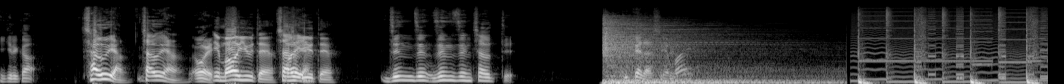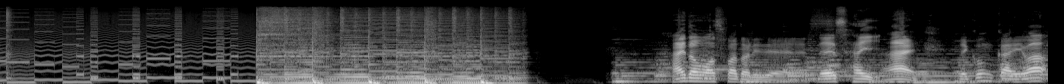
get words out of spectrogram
いけるか？ちゃうやん。ちゃうやん。おい。え、前言うたやん。ちゃうやん。前言うたやん。全然全然ちゃうって。一回出して。前はいどうもスパトリです。です。はい。はい。で今回は、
